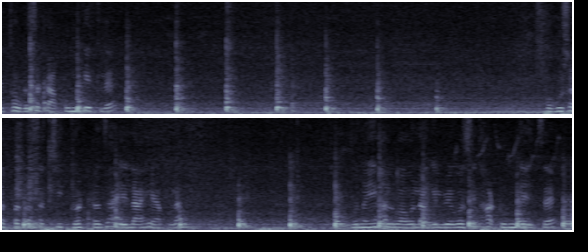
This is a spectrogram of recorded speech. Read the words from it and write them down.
ते थोडंसं टाकून घेतलं बघू शकता कसा चीक घट्ट झालेला आहे आपला. अजूनही हलवावं लागेल व्यवस्थित हाटून घ्यायचं आहे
